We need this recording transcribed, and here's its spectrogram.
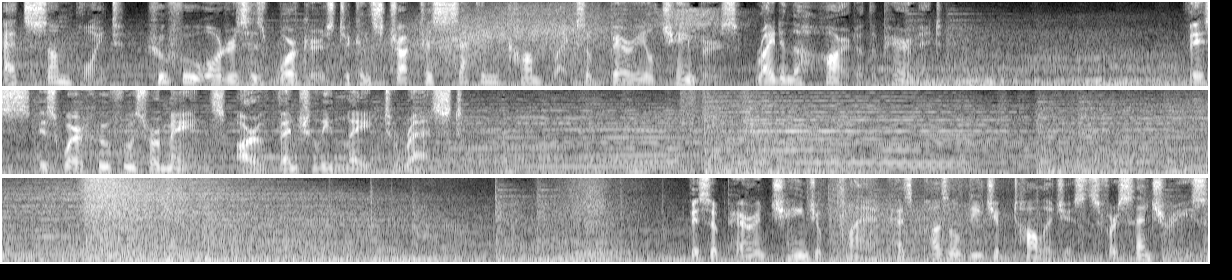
At some point, Khufu orders his workers to construct a second complex of burial chambers right in the heart of the pyramid. This is where Khufu's remains are eventually laid to rest. This apparent change of plan has puzzled Egyptologists for centuries.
